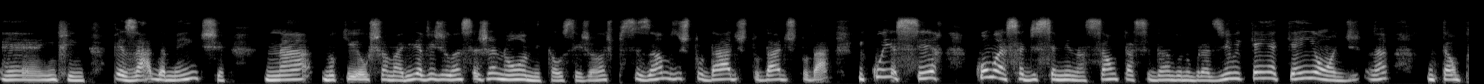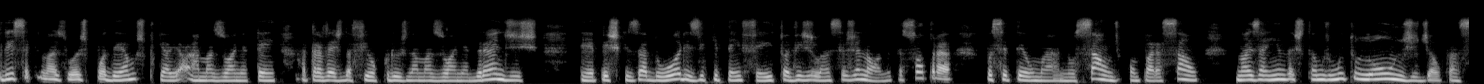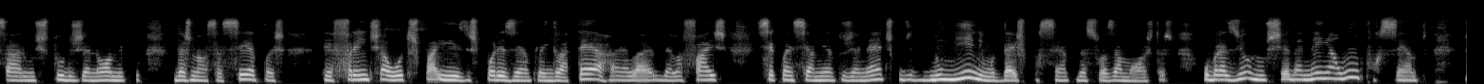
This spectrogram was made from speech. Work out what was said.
é, enfim, pesadamente na, no que eu chamaria vigilância genômica, ou seja, nós precisamos estudar, estudar, estudar e conhecer como essa disseminação está se dando no Brasil e quem é quem e onde. Né? Então, por isso é que nós hoje podemos, porque a Amazônia tem, através da Fiocruz na Amazônia, grandes é, pesquisadores e que tem feito a vigilância genômica. Só para você ter uma noção de comparação, nós ainda estamos muito longe de alcançar um estudo genômico das nossas cepas é, frente a outros países. Por exemplo, a Inglaterra ela, ela faz sequenciamento genético de no mínimo 10% das suas amostras. O Brasil não chega nem a 1%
